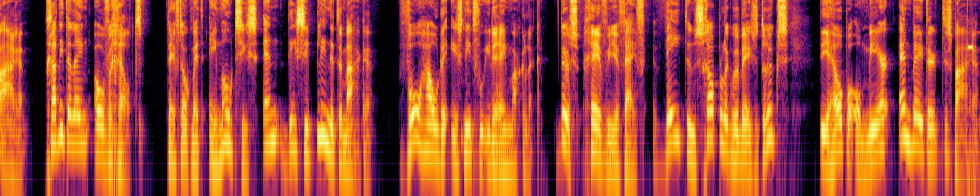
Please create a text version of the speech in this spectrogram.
Sparen. Het gaat niet alleen over geld. Het heeft ook met emoties en discipline te maken. Volhouden is niet voor iedereen makkelijk. Dus geven we je vijf wetenschappelijk bewezen trucs die je helpen om meer en beter te sparen.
